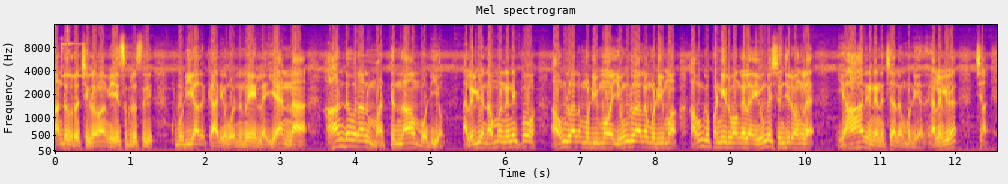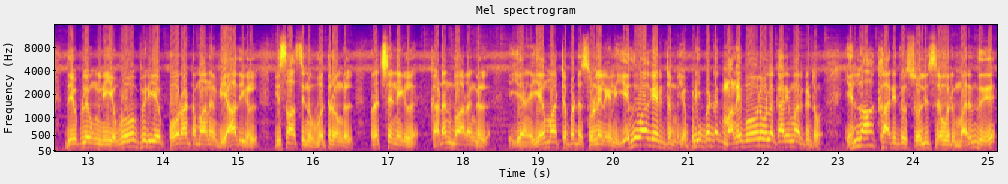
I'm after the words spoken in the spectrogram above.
ஆண்டவர் ரசிக்கிறவன் இயேசு கிறிஸ்து முடியாத காரியம் ஒன்றுமே இல்லை. ஏன்னா ஆண்டவரால் மட்டும்தான் முடியும். அல்லையா நம்ம நினைப்போம் அவங்களால முடியுமோ? இவங்களால முடியுமா? அவங்க பண்ணிடுவாங்கல்ல இவங்க செஞ்சிருவாங்களே? யாரு நினைச்சாலும் முடியாது. அல்லையா தேவப்பிள்ளை உங்களுக்கு நீ எவ்வளோ பெரிய போராட்டமான வியாதிகள் பிசாசின் உபத்திரவங்கள் பிரச்சனைகள் கடன் பாரங்கள் ஏ- ஏமாற்றப்பட்ட சூழ்நிலைகள் எதுவாக இருக்கட்டும் எப்படிப்பட்ட மலை போல உள்ள காரியமா இருக்கட்டும் எல்லா காரியத்தையும் சொல்லி ஒரு மருந்து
